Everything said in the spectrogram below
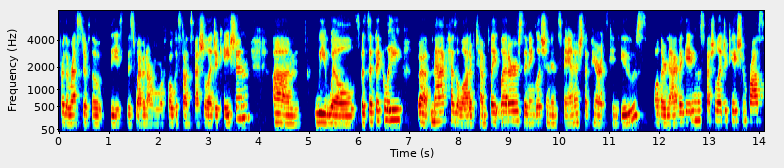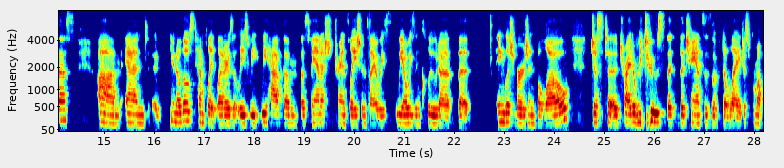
for the rest of the, the this webinar, when we're focused on special education, um, we will specifically, uh, MAC has a lot of template letters in English and in Spanish that parents can use while they're navigating the special education process. Um, and uh, you know those template letters, at least we we have them. The Spanish translations, I always we always include a the English version below, just to try to reduce the the chances of delay, just from a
